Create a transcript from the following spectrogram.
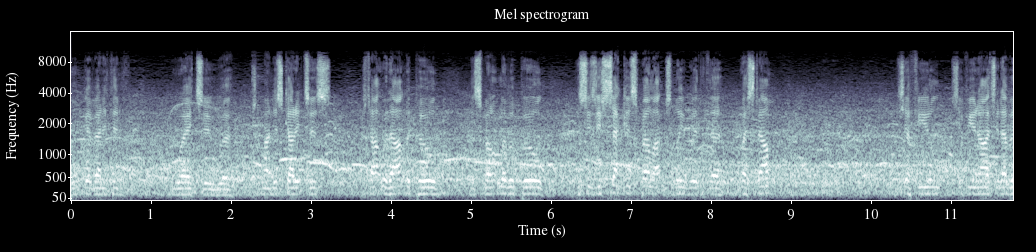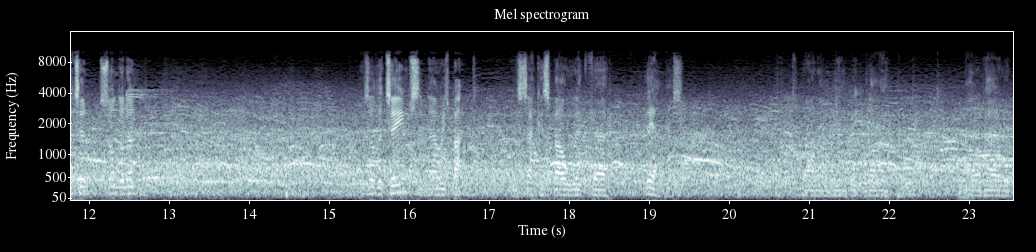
won't give anything away to uh, tremendous characters. Start with Hartlepool, the spell at Liverpool. This is his second spell actually with uh, West Ham, Sheffield, Sheffield United, Everton, Sunderland. His other teams, and now he's back in his second spell with uh, the. Brian O'Neil beaten by Alan Harewood.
